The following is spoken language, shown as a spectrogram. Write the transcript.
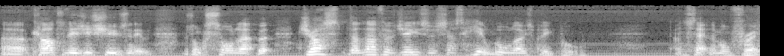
uh, cartilage issues and it was all sorted out. But just the love of Jesus just healed all those people and set them all free.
